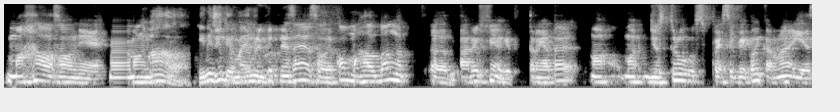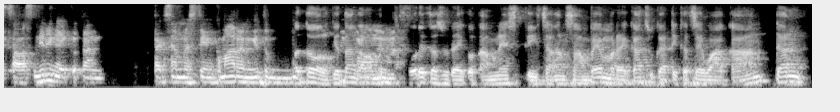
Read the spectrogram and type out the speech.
Mahal soalnya ya, memang mahal. Ini, ini skema yang berikutnya saya soalnya kok mahal banget uh, tarifnya gitu. Ternyata justru spesifikly karena ya salah sendiri nggak ikutan tax amnesty yang kemarin gitu. Betul, kita nggak mau mencuri dan sudah ikut amnesti. Jangan sampai mereka juga dikecewakan dan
